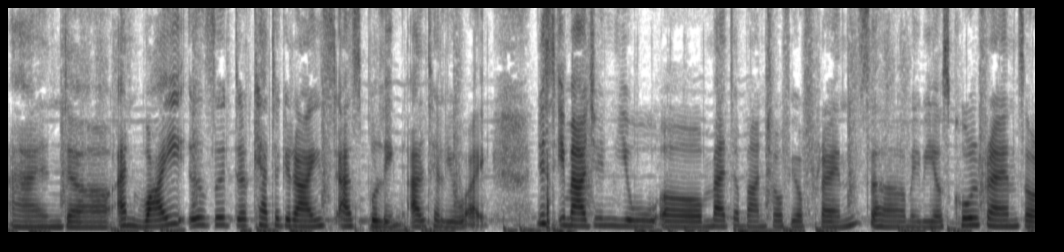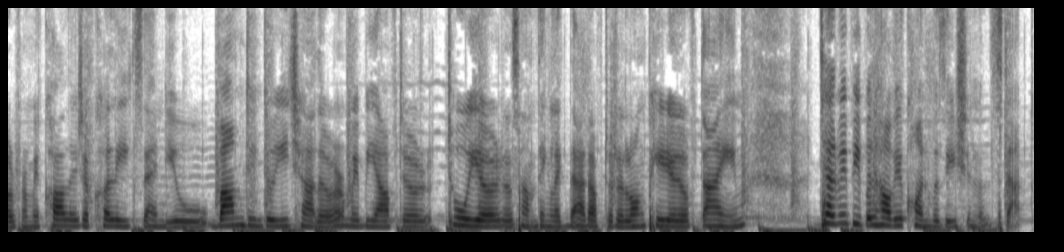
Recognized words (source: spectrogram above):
And uh, and why is it uh, categorized as bullying? I'll tell you why. Just imagine you uh, met a bunch of your friends uh, maybe your school friends or from your college or colleagues and you bumped into each other maybe after two years or something like that after a long period of time. Tell me people how your conversation will start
